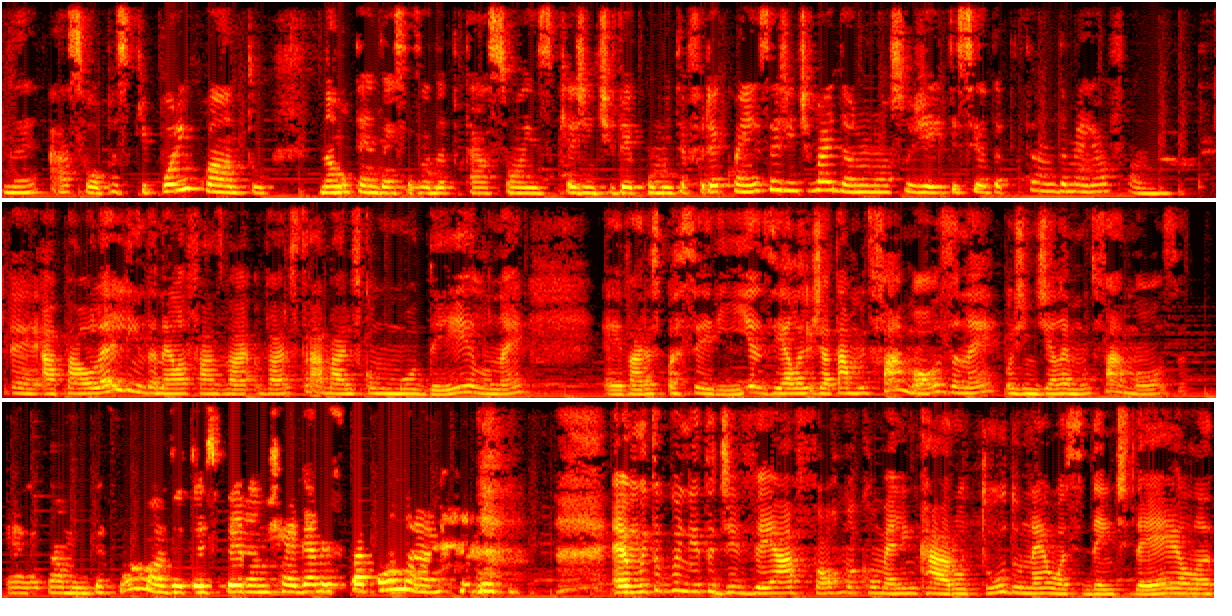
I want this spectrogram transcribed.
né, às roupas, que por enquanto não tendo essas adaptações que a gente vê com muita frequência, a gente vai dando o nosso jeito e se adaptando da melhor forma. É, a Paula é linda, né? Ela faz vários trabalhos como modelo, né? É, várias parcerias e ela já tá muito famosa, né? Hoje em dia ela é muito famosa. Ela tá muito famosa, eu tô esperando chegar nesse patamar. É muito bonito de ver a forma como ela encarou tudo, né? O acidente dela.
